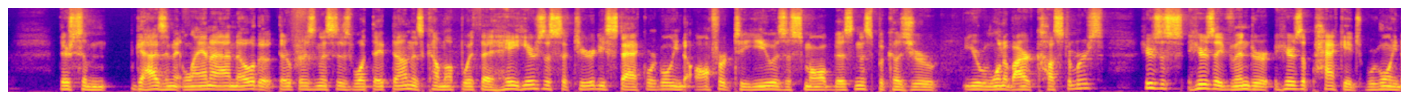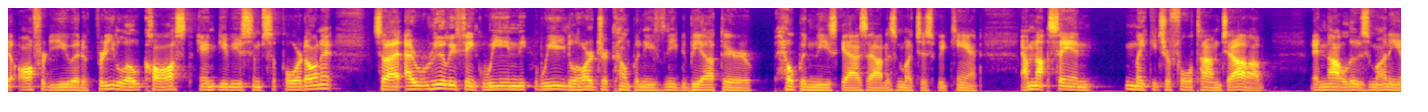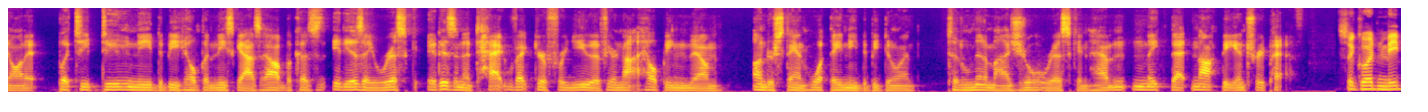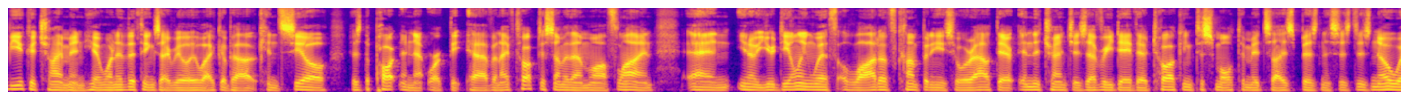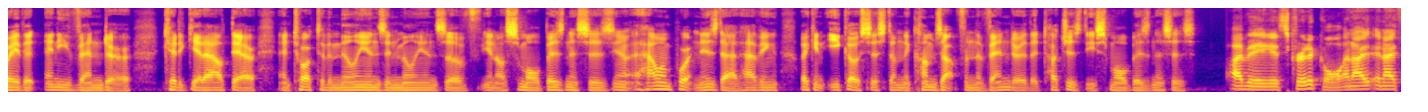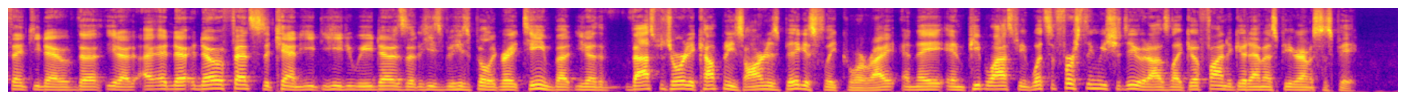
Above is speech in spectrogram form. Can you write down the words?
There's some guys in Atlanta, I know that their businesses, what they've done is come up with a, hey, here's a security stack we're going to offer to you as a small business because you're you're one of our customers. Here's a here's a vendor, here's a package we're going to offer to you at a pretty low cost and give you some support on it. So I, I really think we we larger companies need to be out there helping these guys out as much as we can. I'm not saying make it your full time job and not lose money on it but you do need to be helping these guys out because it is a risk. It is an attack vector for you if you're not helping them understand what they need to be doing to minimize your risk and have make that not the entry path. So, Gordon, maybe you could chime in here. One of the things I really like about Conceal is the partner network that you have, and I've talked to some of them offline. And you know, you're dealing with a lot of companies who are out there in the trenches every day. They're talking to small to mid-sized businesses. There's no way that any vendor could get out there and talk to the millions and millions of you know small businesses. You know, how important is that having like an ecosystem that comes out from the vendor that touches these small businesses? I mean, it's critical, and I and I think you know the you know I, no, no offense to Ken, he, he he knows that he's he's built a great team, but you know the vast majority of companies aren't as big as FleetCor, right? And they and people ask me, what's the first thing we should do? And I was like, go find a good MSP or MSSP,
